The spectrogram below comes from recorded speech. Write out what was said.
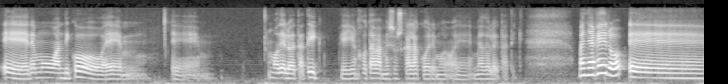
e, eremu handiko e, e, modeloetatik, gehien jota ba mesoskalako eremu e, modeloetatik. Baina gero, e,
